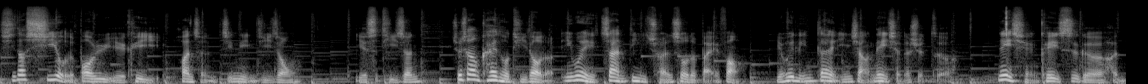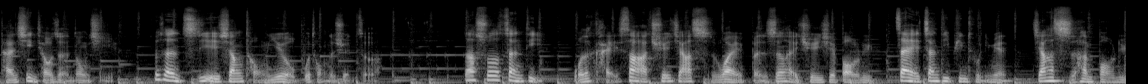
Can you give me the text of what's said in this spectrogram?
洗到稀有的爆率，也可以换成精灵集中，也是提升。就像开头提到的，因为战地传授的摆放，也会连带影响内潜的选择。内潜可以是个很弹性调整的东西，就算职业相同，也有不同的选择。那说到战地。我的凯撒缺加持外，本身还缺一些爆率。在战地拼图里面，加持和爆率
